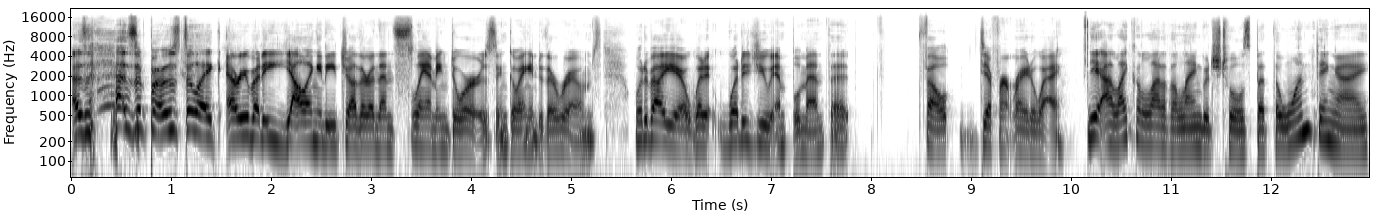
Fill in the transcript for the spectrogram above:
As as opposed to like everybody yelling at each other and then slamming doors and going into their rooms. What about you? What what did you implement that felt different right away? Yeah, I like a lot of the language tools, but the one thing I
